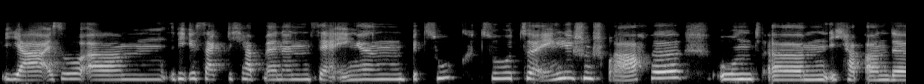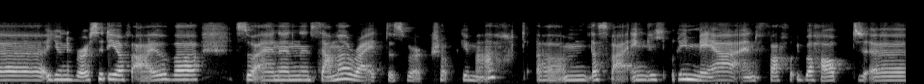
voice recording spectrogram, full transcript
Ja, also ähm, wie gesagt, ich habe einen sehr engen Bezug zu, zur englischen Sprache und ähm, ich habe an der University of Iowa so einen Summer Writers Workshop gemacht. Ähm, das war eigentlich primär einfach überhaupt äh,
